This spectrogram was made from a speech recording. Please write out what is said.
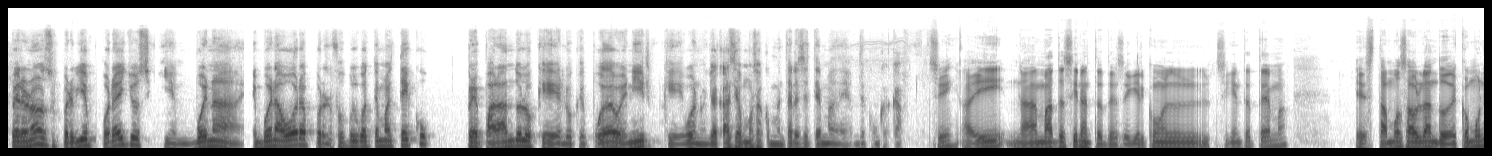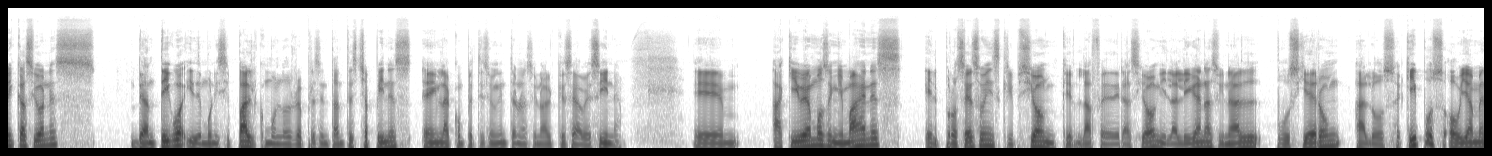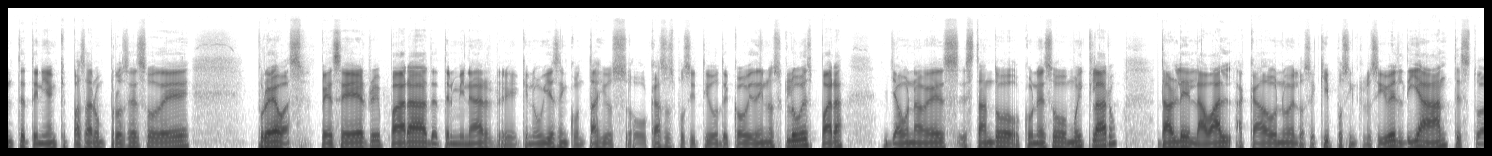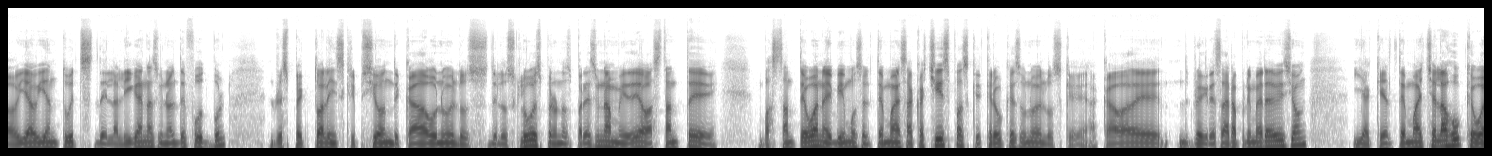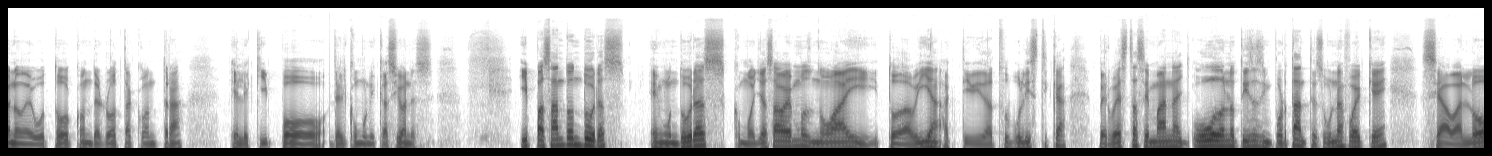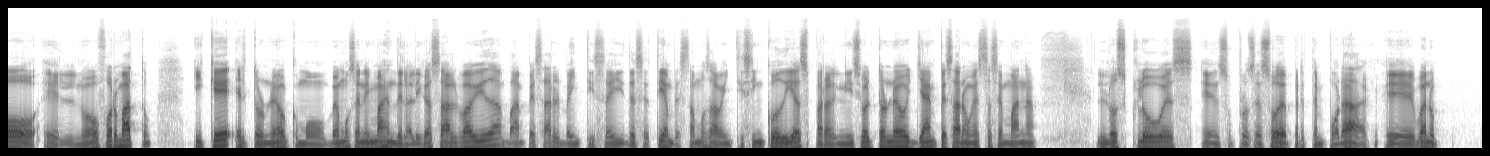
pero no, súper bien por ellos y en buena, en buena hora por el fútbol guatemalteco preparando lo que, lo que pueda venir, que bueno, ya casi vamos a comentar ese tema de, de CONCACAF. Sí, ahí nada más decir antes de seguir con el siguiente tema, estamos hablando de comunicaciones de Antigua y de Municipal como los representantes chapines en la competición internacional que se avecina. Em, aquí vemos en imágenes el proceso de inscripción que la Federación y la Liga Nacional pusieron a los equipos. Obviamente tenían que pasar un proceso de pruebas PCR para determinar eh, que no hubiesen contagios o casos positivos de COVID en los clubes para ya una vez estando con eso muy claro, darle el aval a cada uno de los equipos. Inclusive el día antes todavía habían tweets de la Liga Nacional de Fútbol respecto a la inscripción de cada uno de los, de los clubes, pero nos parece una medida bastante, bastante buena. Ahí vimos el tema de Sacachispas, que creo que es uno de los que acaba de regresar a Primera División, y aquí el tema de Chelahu, que bueno, debutó con derrota contra el equipo de comunicaciones. Y pasando a Honduras, en Honduras, como ya sabemos, no hay todavía actividad futbolística, pero esta semana hubo dos noticias importantes. Una fue que se avaló el nuevo formato y que el torneo, como vemos en la imagen de la Liga Salva Vida, va a empezar el 26 de septiembre. Estamos a 25 días para el inicio del torneo. Ya empezaron esta semana los clubes en su proceso de pretemporada. Eh, bueno,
